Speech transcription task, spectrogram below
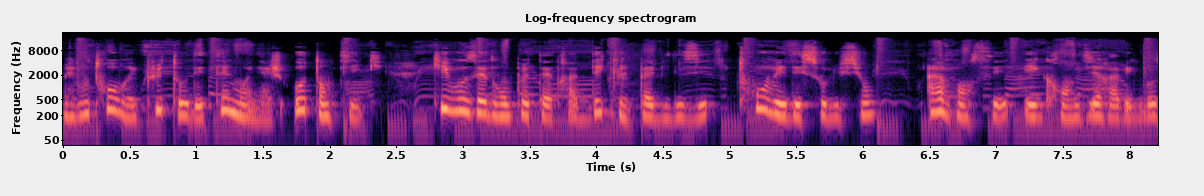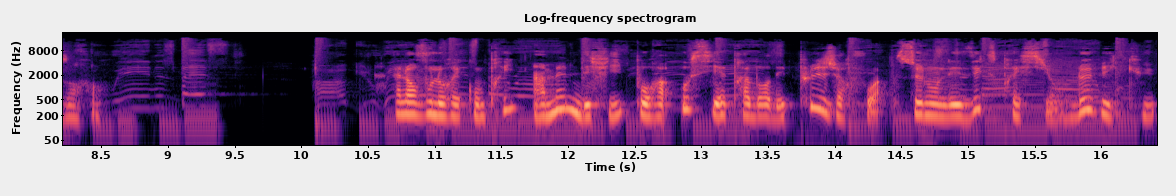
mais vous trouverez plutôt des témoignages authentiques qui vous aideront peut-être à déculpabiliser, trouver des solutions, avancer et grandir avec vos enfants. Alors vous l'aurez compris, un même défi pourra aussi être abordé plusieurs fois selon les expressions, le vécu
